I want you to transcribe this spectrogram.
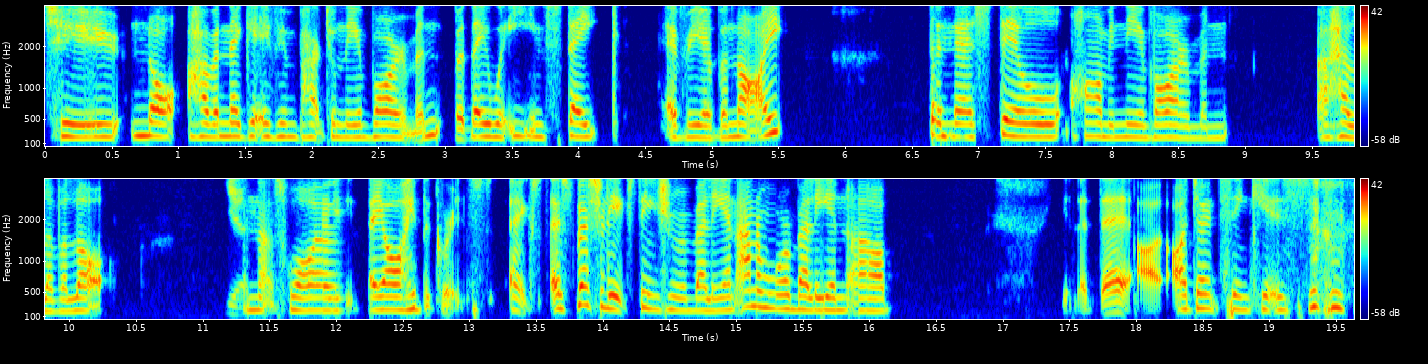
to not have a negative impact on the environment, but they were eating steak every other night, then they're still harming the environment a hell of a lot. Yeah. And that's why they are hypocrites, ex- especially Extinction Rebellion. Animal Rebellion are. you know, I I don't think it's.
